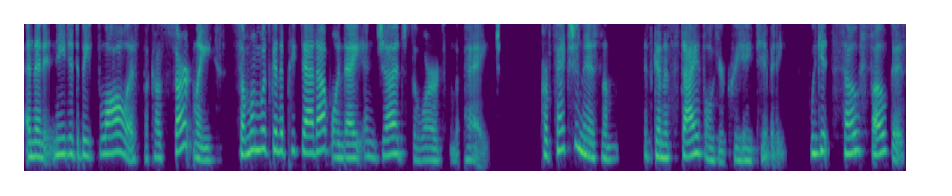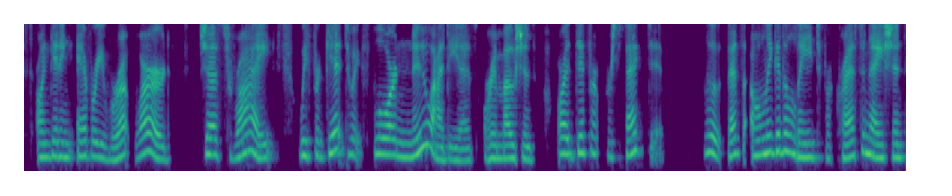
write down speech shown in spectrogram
and then it needed to be flawless because certainly someone was going to pick that up one day and judge the words on the page. Perfectionism is going to stifle your creativity. We get so focused on getting every word just right, we forget to explore new ideas or emotions or a different perspective. Look, that's only going to lead to procrastination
